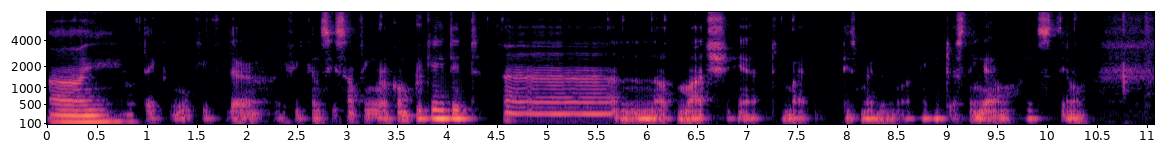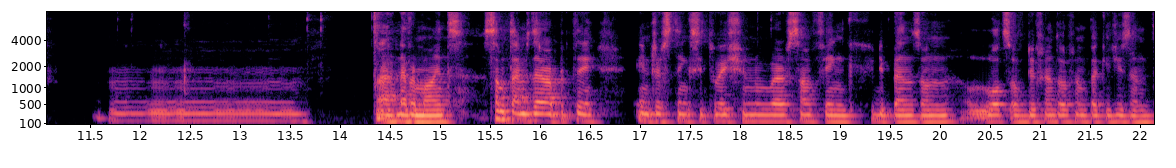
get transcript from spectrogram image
I will take a look if there if you can see something more complicated. Uh, not much yet, but this might be more interesting now. It's still um, never mind. Sometimes there are pretty interesting situation where something depends on lots of different orphan packages and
